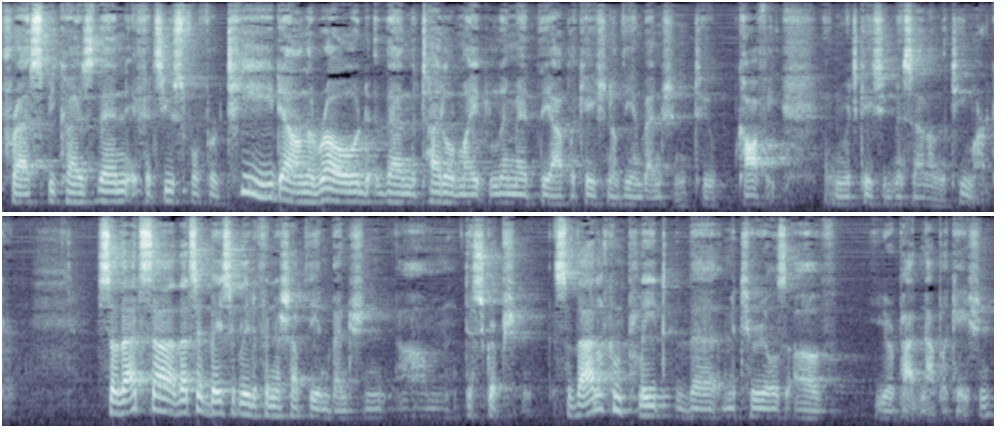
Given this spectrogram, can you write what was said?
press because then if it's useful for tea down the road, then the title might limit the application of the invention to coffee, in which case you'd miss out on the tea market. So that's, uh, that's it basically to finish up the invention um, description. So that'll complete the materials of your patent application.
